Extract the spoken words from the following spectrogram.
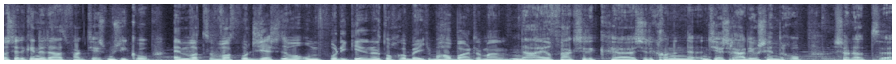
dan zet ik inderdaad vaak jazzmuziek op. En wat, wat voor jazz om voor die kinderen toch een beetje behapbaar te maken? Nou, heel vaak zet ik, uh, zet ik gewoon een, een jazzradiozender op. Zodat, uh,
